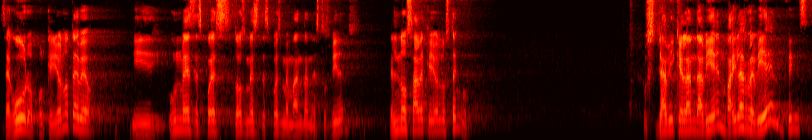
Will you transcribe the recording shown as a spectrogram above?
Seguro, porque yo no te veo. Y un mes después, dos meses después me mandan estos videos. Él no sabe que yo los tengo. Pues ya vi que él anda bien, baila re bien, fíjese.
